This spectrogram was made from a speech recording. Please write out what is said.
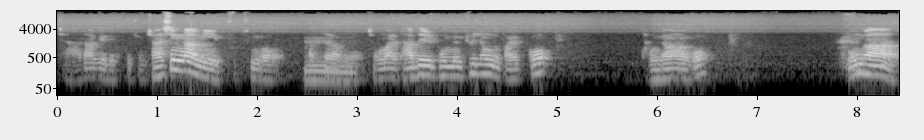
잘하게 됐고 좀 자신감이 붙은 것 같더라고요. 음. 정말 다들 보면 표정도 밝고 당당하고 뭔가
